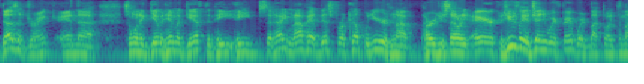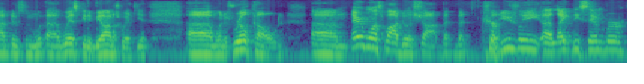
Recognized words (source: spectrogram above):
doesn't drink, and uh, someone had given him a gift, and he he said, "Hey man, I've had this for a couple years, and I've heard you say on the air because usually in January, February, about the time I do some uh, whiskey, to be honest with you, uh, when it's real cold." Um, every once in a while, I'll do a shot, but but, Sure. but usually uh, late December,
